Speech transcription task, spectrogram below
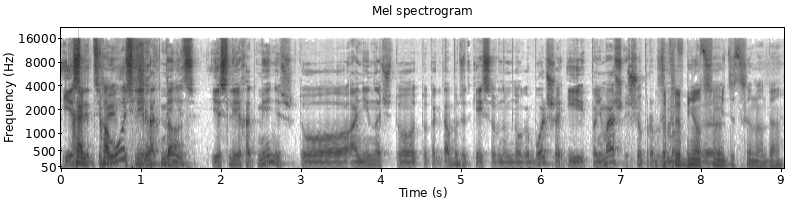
если, тебе, если их отменить, да. если их отменишь, то они, значит, то, то тогда будет кейсов намного больше. И понимаешь, еще проблема. Захлебнется э, медицина, да.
